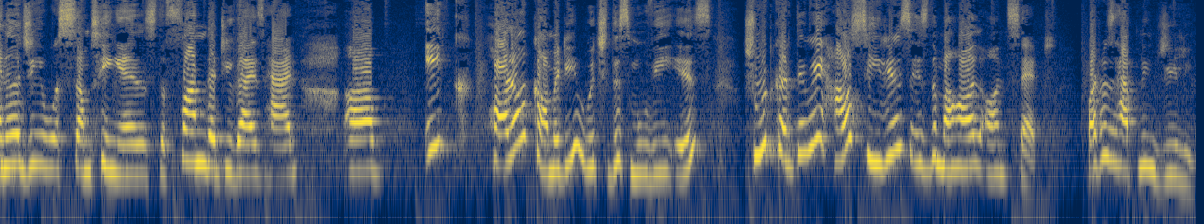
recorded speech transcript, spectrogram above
energy was something else the fun that you guys had uh, एक horror comedy which this movie is shoot करते हुए how serious is the mahal on set what was happening really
